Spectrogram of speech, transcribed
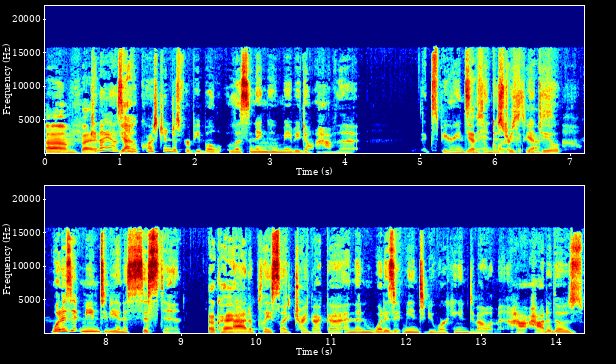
Um, but can I ask yeah. you a question just for people listening who maybe don't have the experience yes, in the industry course, that we yes. do? What does it mean to be an assistant okay. at a place like Tribeca? And then what does it mean to be working in development? How, how do those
